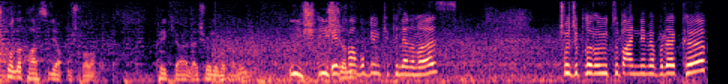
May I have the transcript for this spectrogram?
Şu konuda tahsil yapmış falan. Pekala şöyle bakalım. İş, iş İrfan canım. bugünkü planımız çocukları uyutup anneme bırakıp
